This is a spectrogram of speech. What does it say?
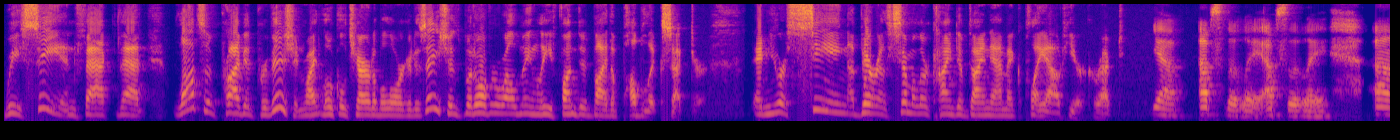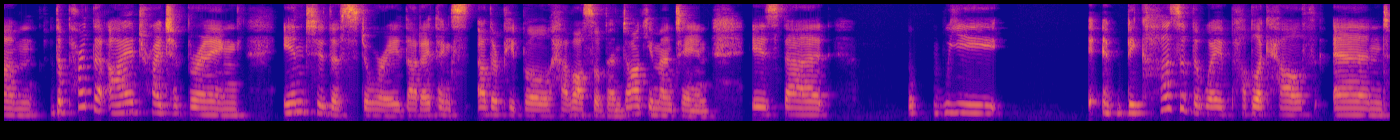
we see, in fact, that lots of private provision, right, local charitable organizations, but overwhelmingly funded by the public sector. And you're seeing a very similar kind of dynamic play out here, correct? Yeah, absolutely, absolutely. Um, the part that I tried to bring into this story that I think other people have also been documenting is that we because of the way public health and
